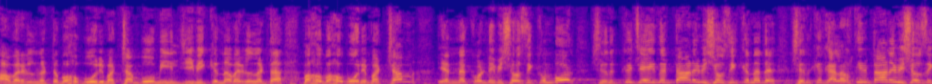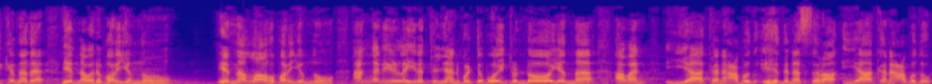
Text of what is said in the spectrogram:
അവരിൽ നിന്നിട്ട് ബഹുഭൂരിപക്ഷം ഭൂമിയിൽ ജീവിക്കുന്നവരിൽ നിന്നിട്ട് ബഹുബഹുഭൂരിപക്ഷം എന്നെ കൊണ്ട് വിശ്വസിക്കുമ്പോൾ ഷിർക്ക് ചെയ്തിട്ടാണ് വിശ്വസിക്കുന്നത് ഷിർക്ക് കലർത്തിയിട്ടാണ് വിശ്വസിക്കുന്നത് എന്ന് എന്നവർ പറയുന്നു. എന്ന് അള്ളാഹു പറയുന്നു അങ്ങനെയുള്ള ഇനത്തിൽ ഞാൻ പെട്ടുപോയിട്ടുണ്ടോ? എന്ന് അവൻ ഇയാക്കൻ ആബുദു ഇഹ്ദിന ഇയാക്കൻ ആബുദു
